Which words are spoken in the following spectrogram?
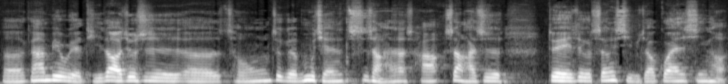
呃，刚刚碧如也提到，就是呃，从这个目前市场还还上还是对这个升息比较关心哈。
